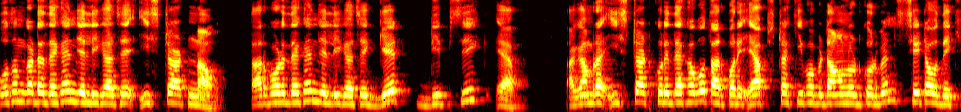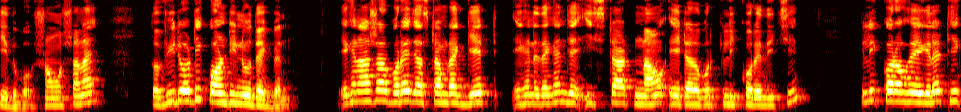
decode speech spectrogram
প্রথম কাটা দেখেন যে লেখা আছে স্টার্ট নাও তারপরে দেখেন যে লেখা আছে গেট ডিপসিক অ্যাপ আগে আমরা স্টার্ট করে দেখাবো, তারপরে অ্যাপসটা কীভাবে ডাউনলোড করবেন, সেটাও দেখিয়ে দেবো, সমস্যা নাই। তো ভিডিওটি কন্টিনিউ দেখবেন। এখানে আসার পরে জাস্ট আমরা গেট এখানে দেখেন যে স্টার্ট নাও এটার উপর ক্লিক করে দিচ্ছি। ক্লিক করা হয়ে গেলে ঠিক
